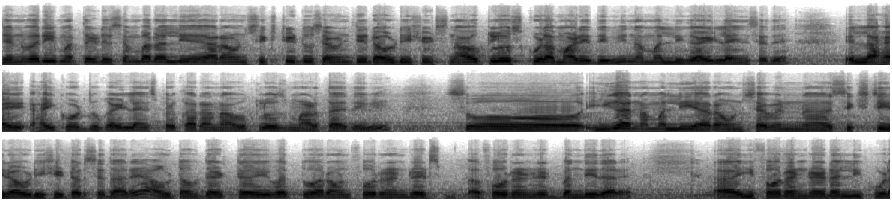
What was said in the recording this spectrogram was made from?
ಜನವರಿ ಮತ್ತು ಡಿಸೆಂಬರಲ್ಲಿ around sixty two seventy rowdy sheets ನಾವು ಕ್ಲೋಸ್ ಕೂಡ ಮಾಡಿದ್ದೀವಿ. ನಮ್ಮಲ್ಲಿ ಗೈಡ್ಲೈನ್ಸ್ ಇದೆ. ಎಲ್ಲ ಹೈ ಹೈಕೋರ್ಟ್ದು ಗೈಡ್ಲೈನ್ಸ್ ಪ್ರಕಾರ ನಾವು ಕ್ಲೋಸ್ ಮಾಡ್ತಾ ಇದ್ದೀವಿ. ಸೊ ಈಗ ನಮ್ಮಲ್ಲಿ around seven sixty rowdy sheeters ಇದ್ದಾರೆ. ಔಟ್ ಆಫ್ ದಟ್ ಇವತ್ತು around four hundreds four hundred ಬಂದಿದ್ದಾರೆ. ಈ ಫೋರ್ ಹಂಡ್ರೆಡಲ್ಲಿ ಕೂಡ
